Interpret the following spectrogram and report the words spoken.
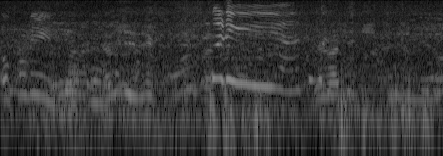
Oculillo. Oculillo.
